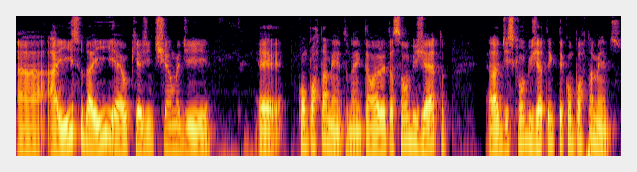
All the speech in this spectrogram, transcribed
a, a isso daí é o que a gente chama de é, comportamento, né? Então a orientação objeto ela diz que um objeto tem que ter comportamentos.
